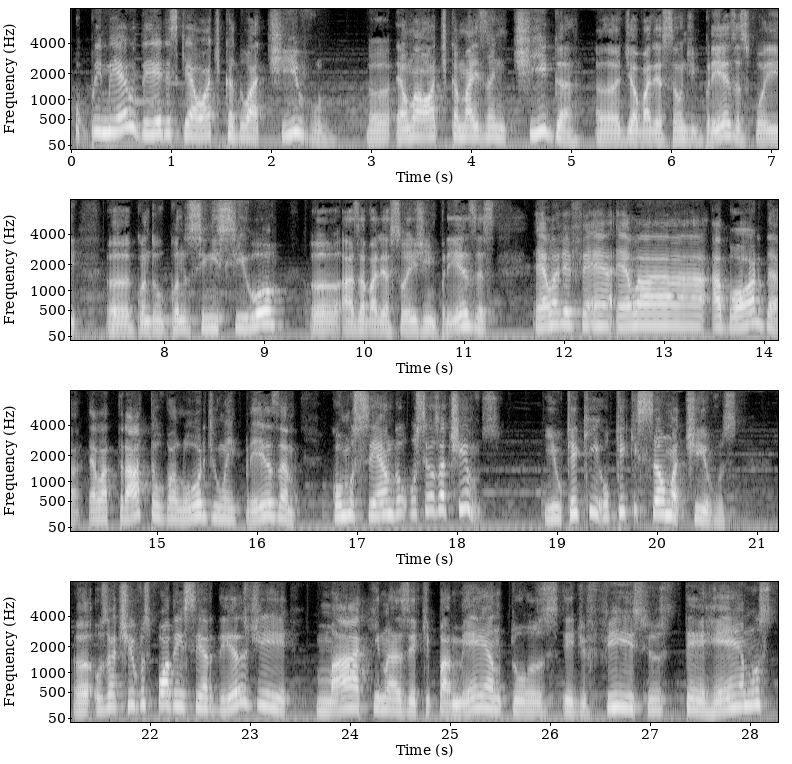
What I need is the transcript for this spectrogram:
o primeiro deles, que é a ótica do ativo, Uh, é uma ótica mais antiga uh, de avaliação de empresas. Foi uh, quando, quando se iniciou as avaliações de empresas. Ela, ela aborda, ela trata o valor de uma empresa como sendo os seus ativos. E o que, que, o que, que são ativos? os ativos podem ser desde máquinas, equipamentos, edifícios, terrenos,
